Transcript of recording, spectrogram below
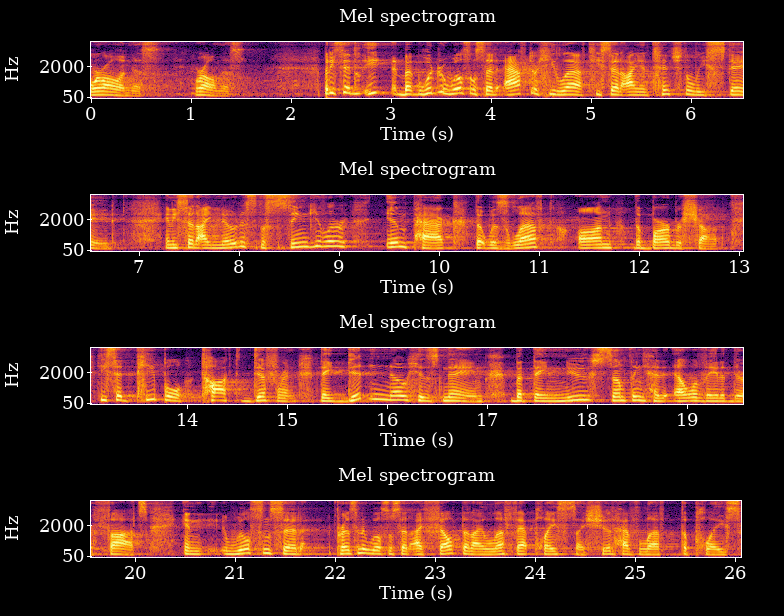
we're all in this. We're all in this. But he said, he, but Woodrow Wilson said after he left, he said, I intentionally stayed. And he said, I noticed the singular impact that was left on the barbershop. He said people talked different. They didn't know his name, but they knew something had elevated their thoughts. And Wilson said, President Wilson said, I felt that I left that place as I should have left the place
